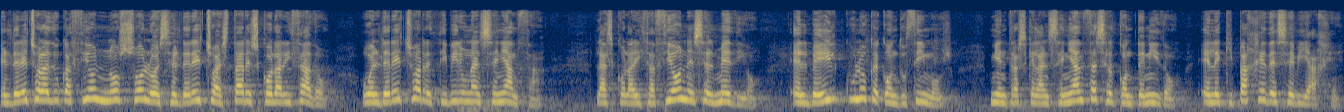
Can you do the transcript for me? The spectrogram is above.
El derecho a la educación no solo es el derecho a estar escolarizado o el derecho a recibir una enseñanza. La escolarización es el medio, el vehículo que conducimos, mientras que la enseñanza es el contenido, el equipaje de ese viaje.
